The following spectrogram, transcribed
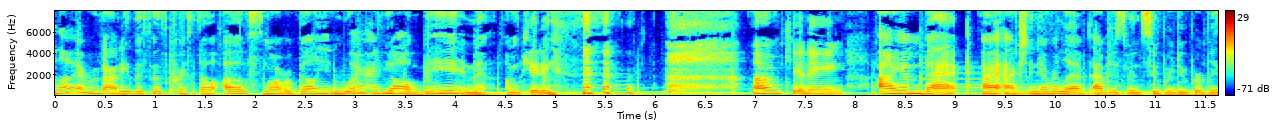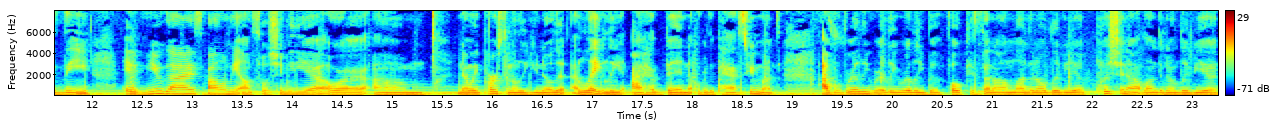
Hello, everybody. This is Crystal of Smart Rebellion. Where have y'all been? I'm kidding. I'm kidding. I am back. I actually never left. I've just been super duper busy. If you guys follow me on social media or um, know me personally, you know that lately I have been, over the past few months, I've really, really, really been focusing on London Olivia, pushing out London Olivia.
